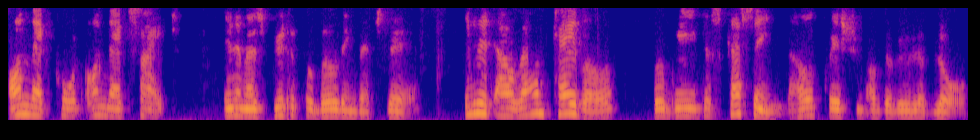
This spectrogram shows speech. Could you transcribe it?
on that court, on that site, in the most beautiful building that's there. In it, our round table will be discussing the whole question of the rule of law,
